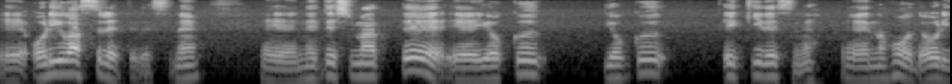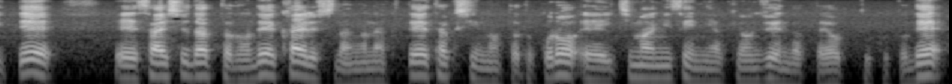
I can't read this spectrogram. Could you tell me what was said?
えー、降り忘れてですね、えー、寝てしまって、えー、翌、翌駅ですね、えー、の方で降りて、えー、最終だったので帰る手段がなくてタクシーに乗ったところ、えー、12,240円だったよっていうことで、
